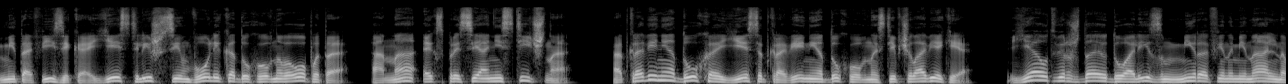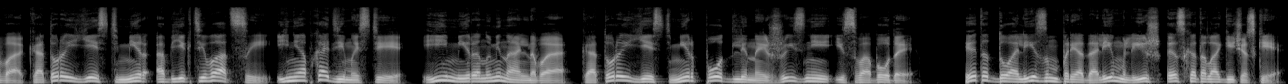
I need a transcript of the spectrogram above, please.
Метафизика есть лишь символика духовного опыта, она экспрессионистична. Откровение духа есть откровение духовности в человеке. Я утверждаю дуализм мира феноменального, который есть мир объективации и необходимости, и мира номинального, который есть мир подлинной жизни и свободы. Этот дуализм преодолим лишь эсхатологически.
